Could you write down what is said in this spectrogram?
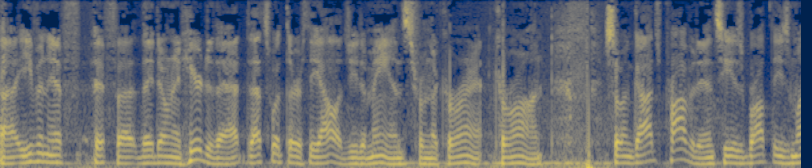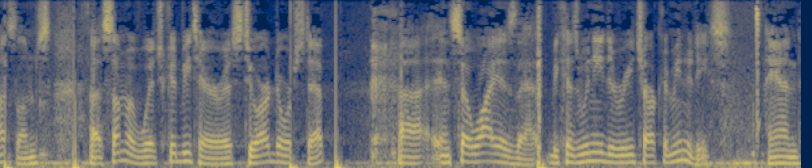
Uh, even if if uh, they don't adhere to that, that's what their theology demands from the Quran. Quran. So, in God's providence, He has brought these Muslims, some of which could be terrorists, to our doorstep uh, and so, why is that? Because we need to reach our communities, and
